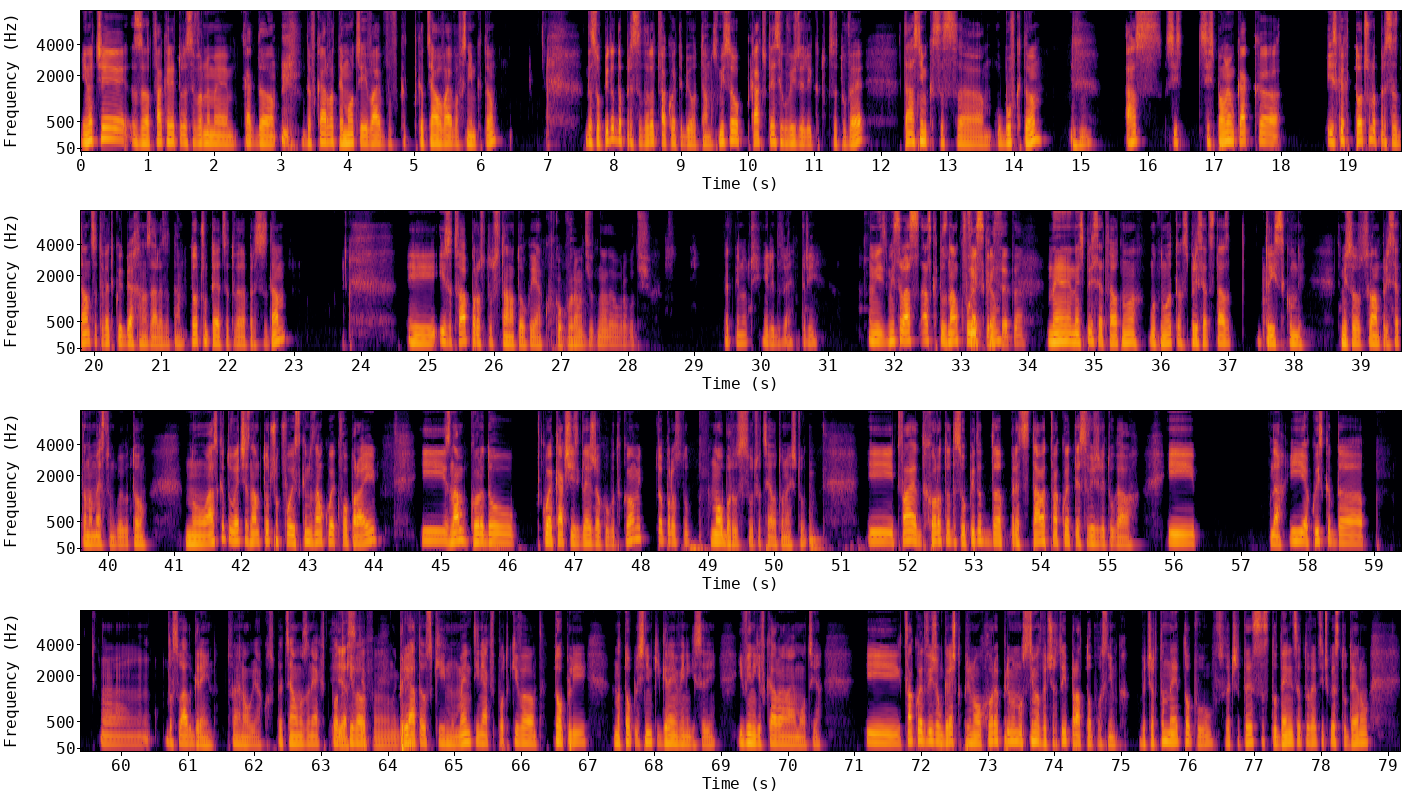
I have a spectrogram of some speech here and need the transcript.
Иначе, за това, където да се върнем, как да, да вкарват емоция и вайб в, като, цяло вайб в снимката, да се опитат да пресъдадат това, което е било там. В смисъл, както те са го виждали като цветове, тази снимка с а, обувката, аз си, си спомням как а, исках точно да пресъздам цветовете, които бяха на залеза там. Точно тези цветове да пресъздам. И, и затова просто стана толкова яко. Колко време ти отне да обработиш? 5 минути или 2, 3. Ами, смисъл, аз, аз като знам какво Всяка искам. пресета. Не, не, не с това е от нула. От нулата. С става за 30 секунди. В смисъл, слагам пресета, намествам го и готово. Но аз като вече знам точно какво искам, знам кое какво прави и знам горе-долу кое как ще изглежда, ако го такова, ми то просто много бързо се случва цялото нещо. И това е хората да се опитат да представят това, което те са виждали тогава. И да, и ако искат да да слагат грейн. Това е много яко. Специално за някакви по-такива приятелски моменти, някакви по-такива топли, на топли снимки Грейн винаги седи и винаги вкарва една емоция. И това, което виждам грешка при много хора е примерно снимат вечерта и правят топла снимка. Вечерта не е топло, вечерта е с студени цветове, всичко е студено.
